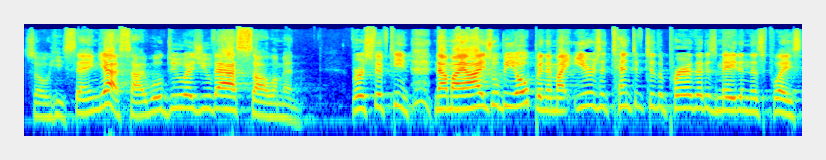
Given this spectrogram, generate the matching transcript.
So he's saying, Yes, I will do as you've asked, Solomon. Verse 15 Now my eyes will be open and my ears attentive to the prayer that is made in this place.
